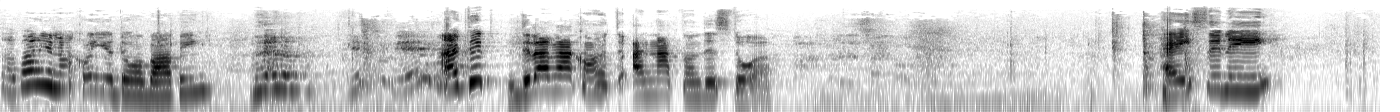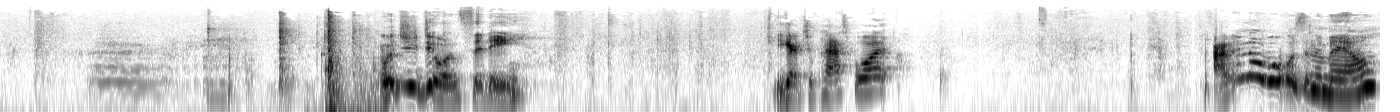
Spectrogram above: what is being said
Nobody knock on your door, Bobby. yes, you did. I did. Did I knock on? I knocked on this door. Hey, Cindy. What you doing, Cindy? You got your passport? I didn't know what was in the mail.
